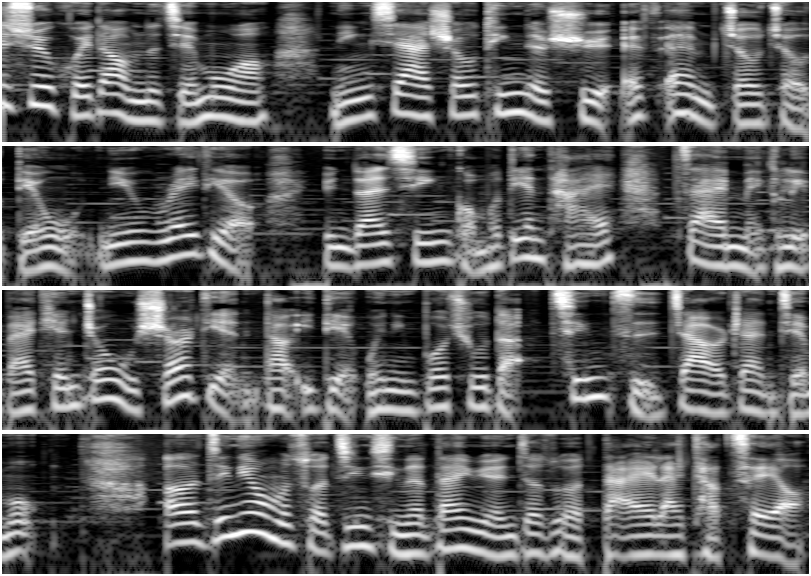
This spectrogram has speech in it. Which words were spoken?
继续回到我们的节目哦，您现在收听的是 FM 九九点五 New Radio 云端新广播电台，在每个礼拜天中午十二点到一点为您播出的亲子加油站节目。呃，今天我们所进行的单元叫做“大家来读册”哦。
